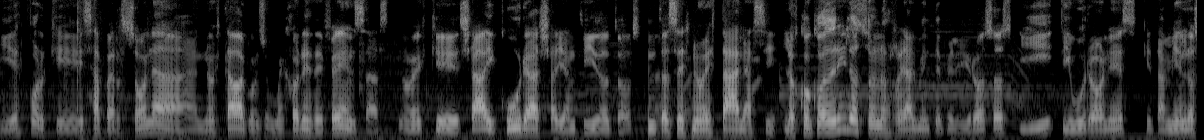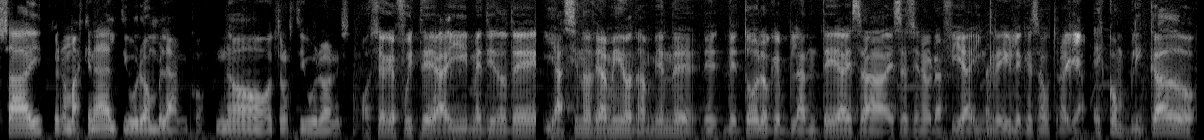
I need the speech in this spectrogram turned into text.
y es porque esa persona no estaba con sus mejores defensas. No es que ya hay cura, ya hay antídotos. Entonces no es tan así. Los cocodrilos son los realmente peligrosos y tiburones, que también los hay, pero más que nada el tiburón blanco, no otros tiburones. O sea que fuiste ahí metiéndote y haciéndote amigo también de, de, todo lo que plantea esa, esa, escenografía increíble que es Australia. ¿Es complicado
